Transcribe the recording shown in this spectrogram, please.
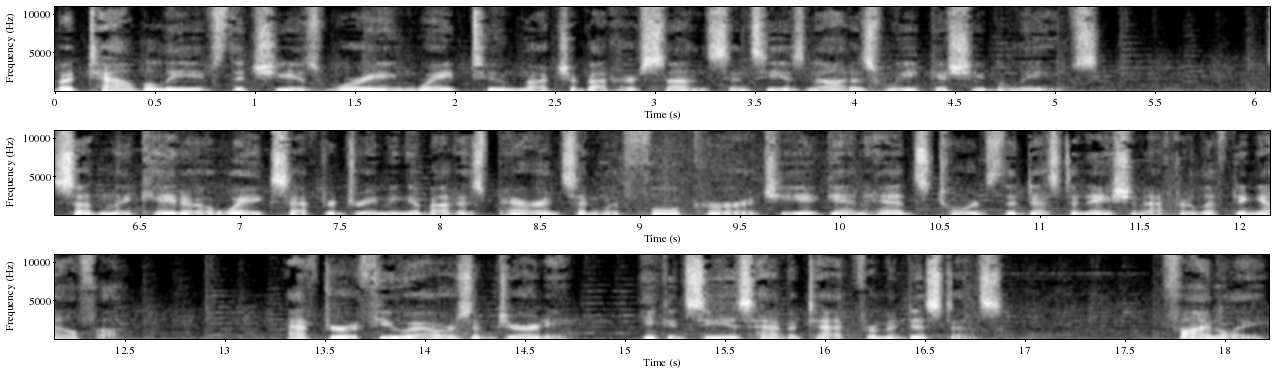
But Tau believes that she is worrying way too much about her son since he is not as weak as she believes. Suddenly Keda awakes after dreaming about his parents and with full courage he again heads towards the destination after lifting Alpha. After a few hours of journey, he could see his habitat from a distance. Finally,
